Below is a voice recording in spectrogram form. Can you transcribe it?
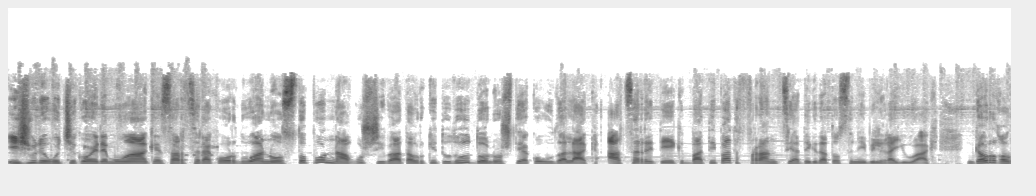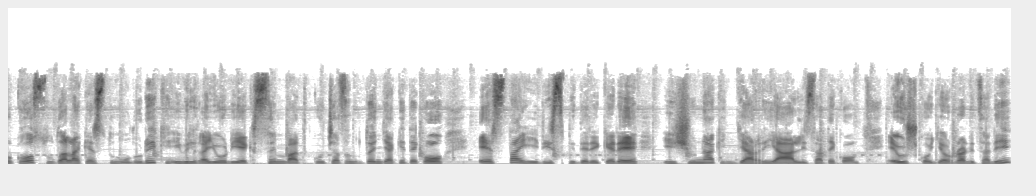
Isuri gutxiko eremuak ezartzerako orduan oztopo nagusi bat aurkitu du Donostiako udalak atzerretik batipat Frantziatik datozen ibilgailuak. Gaur gaurko udalak ez du modurik ibilgailu horiek zenbat kutsatzen duten jakiteko ez da irizpiderik ere isunak jarri ahal izateko. Eusko Jaurlaritzari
